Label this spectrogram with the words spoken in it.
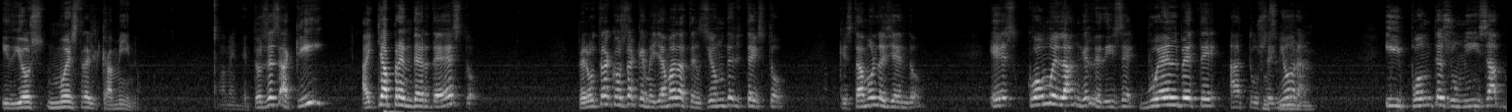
y Dios muestra el camino. Amén. Entonces aquí hay que aprender de esto. Pero otra cosa que me llama la atención del texto que estamos leyendo es cómo el ángel le dice, vuélvete a tu, Tu señora, señora. y ponte sumisa bajo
